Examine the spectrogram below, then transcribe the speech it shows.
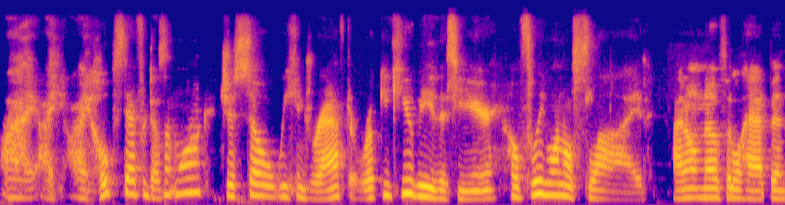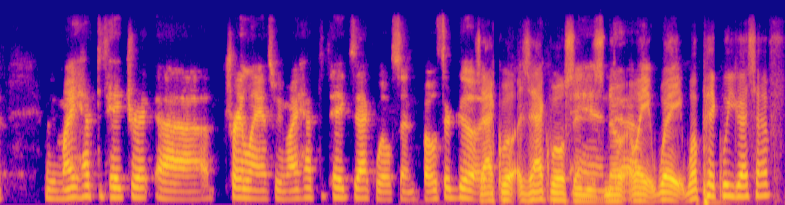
I, I I hope Stafford doesn't walk just so we can draft a rookie QB this year. Hopefully, one will slide. I don't know if it'll happen. We might have to take Trey, uh, Trey Lance. We might have to take Zach Wilson. Both are good. Zach Zach Wilson is no. uh, wait, wait. What pick will you guys have?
